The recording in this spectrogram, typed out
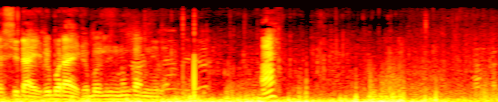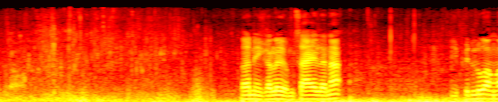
จะสิได้หรือบ่ได้ก็เบิ่งน้ำกันนี่แหละฮะ กระจอก ต อนนี้ก็เริ่มใส่แล้วนะนี่เป็นล่วง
